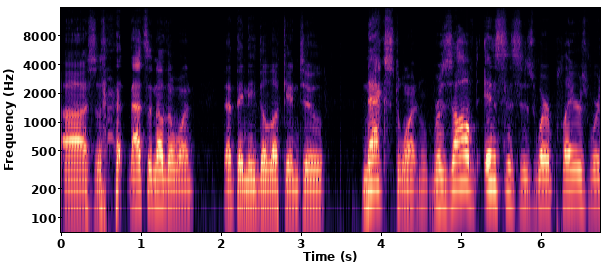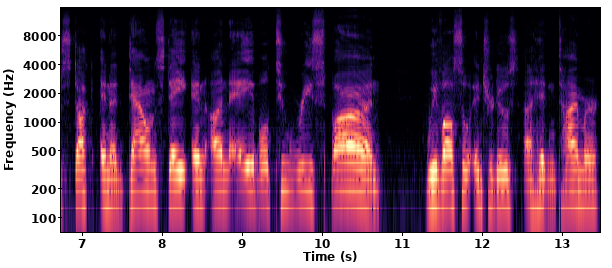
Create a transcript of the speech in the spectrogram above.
Uh, so that's another one that they need to look into. Next one, resolved instances where players were stuck in a down state and unable to respawn. We've also introduced a hidden timer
